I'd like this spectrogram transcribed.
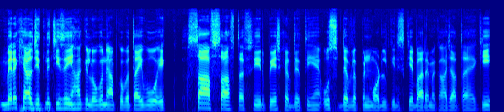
मेरे ख्याल जितनी चीज़ें यहाँ के लोगों ने आपको बताई, वो एक साफ़ साफ़ तफसीर पेश कर देती हैं उस डेवलपमेंट मॉडल की, जिसके बारे में कहा जाता है कि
